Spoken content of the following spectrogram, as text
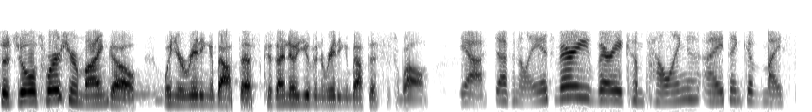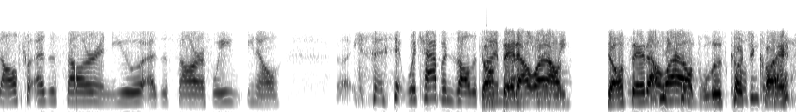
So, Jules, where's your mind go when you're reading about this? Because I know you've been reading about this as well. Yeah, definitely. It's very, very compelling. I think of myself as a seller and you as a seller. If we, you know, which happens all the time. Don't say it out loud. We, Don't say it out loud. We'll lose coaching clients.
